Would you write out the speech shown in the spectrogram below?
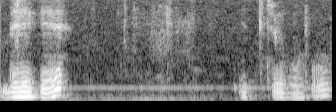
네 개. 이쪽으로.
